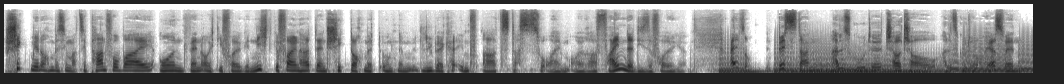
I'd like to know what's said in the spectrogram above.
schickt mir doch ein bisschen Marzipan vorbei und wenn euch die Folge nicht gefallen hat, dann schickt doch mit irgendeinem Lübecker Impfarzt das zu einem eurer Feinde, diese Folge. Also, bis dann, alles Gute, ciao, ciao, alles Gute, euer Sven.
